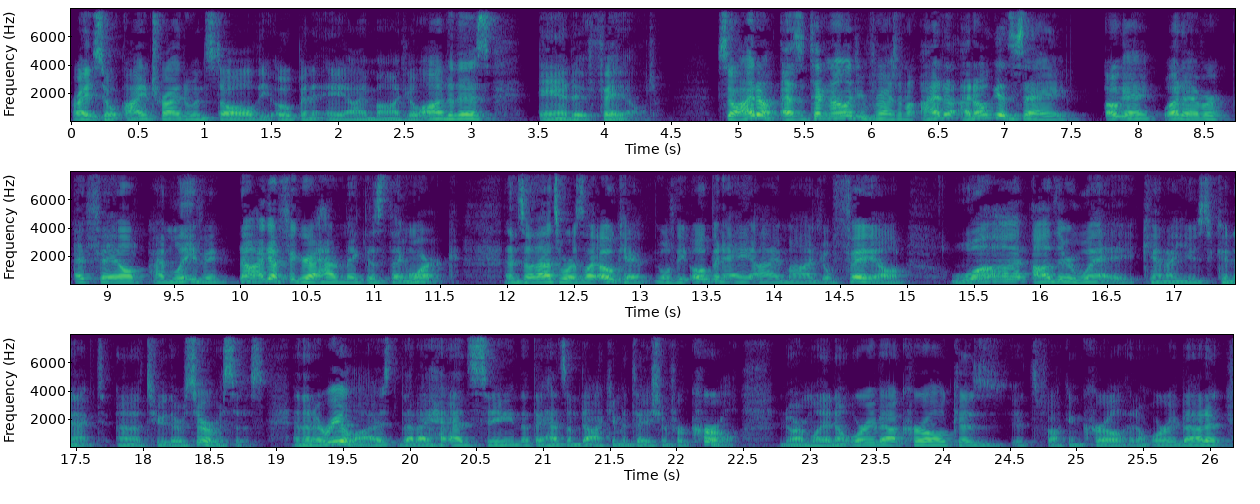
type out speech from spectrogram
right? So I try to install the OpenAI module onto this and it failed. So I don't, as a technology professional, I don't, I don't get to say, okay, whatever, it failed, I'm leaving. No, I got to figure out how to make this thing work. And so that's where it's like, okay, well, if the OpenAI module failed, what other way can I use to connect uh, to their services? And then I realized that I had seen that they had some documentation for curl. Normally I don't worry about curl because it's fucking curl. I don't worry about it.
